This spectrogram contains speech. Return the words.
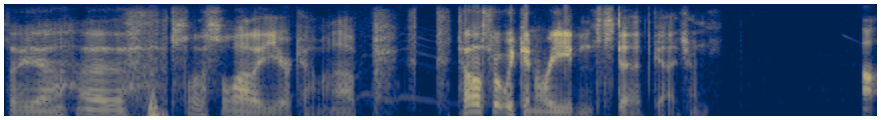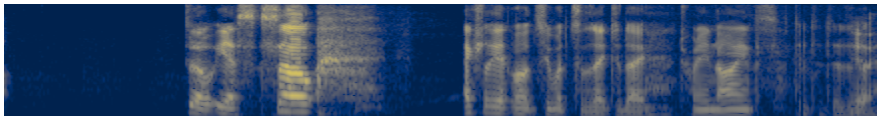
so yeah, uh, so there's a lot of year coming up. Tell us what we can read instead, Gaijin. So yes, so actually, uh, let's see what's the date today. 29th. Da, da, da, da, da. Yeah.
